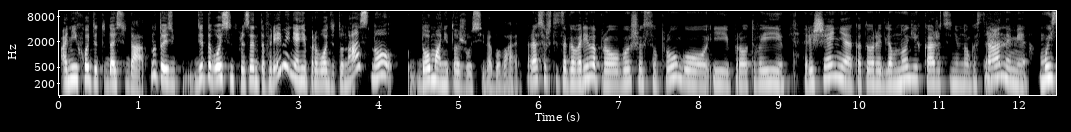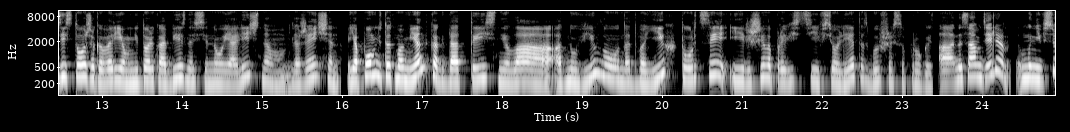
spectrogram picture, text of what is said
они ходят туда-сюда, ну то есть где-то 80% времени они проводят у нас, но дома они тоже у себя бывают. Раз уж ты заговорила про бывшую супругу и про твои решения, которые для многих кажутся немного странными, мы здесь тоже говорим не только о бизнесе, но и о личном для женщин. Я помню тот момент, когда ты сняла одну виллу на двоих в Турции и решила провести все лето с бывшей супругой. А, на самом деле, мы не всю,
